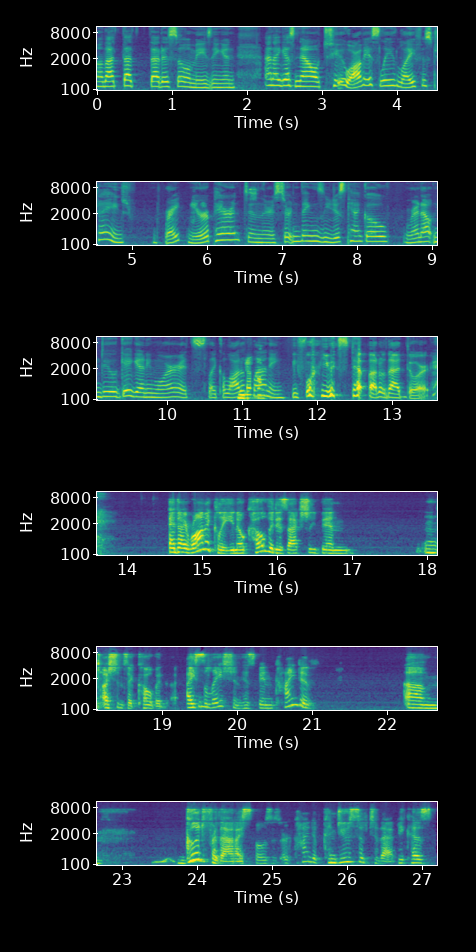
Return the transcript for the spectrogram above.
Well, that that that is so amazing, and and I guess now too. Obviously, life has changed right? You're a parent, and there's certain things you just can't go run out and do a gig anymore. It's like a lot of no. planning before you step out of that door. And ironically, you know, COVID has actually been, mm, I shouldn't say COVID, isolation has been kind of um, good for that, I suppose, or kind of conducive to that because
